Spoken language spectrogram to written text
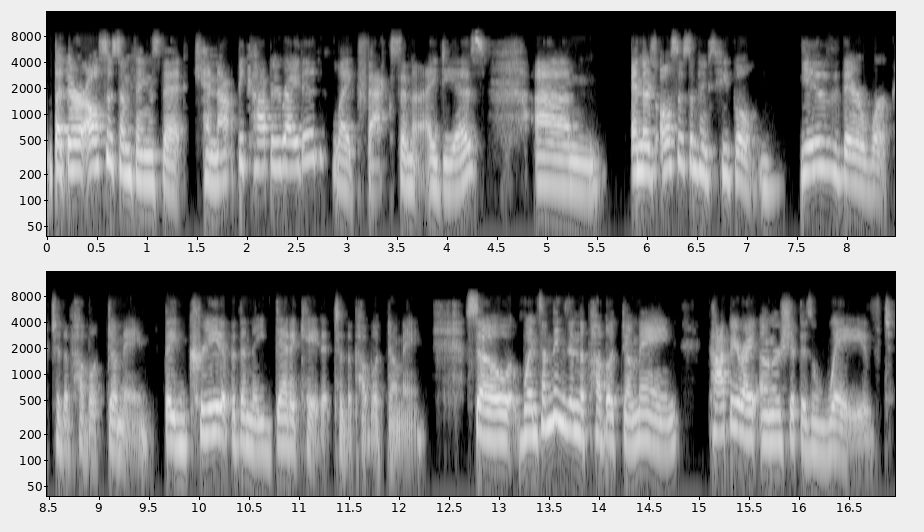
But there are also some things that cannot be copyrighted, like facts and ideas. Um, and there's also sometimes people give their work to the public domain. They create it, but then they dedicate it to the public domain. So when something's in the public domain, copyright ownership is waived.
